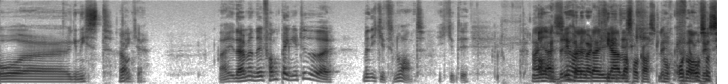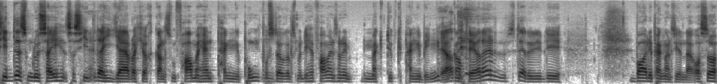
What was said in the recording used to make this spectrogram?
og uh, gnist, Ja. tenker jeg. Nei, nei, men de fant penger til det der. Men ikke til noe annet. Ikke til... Nei, Aldri har det det, vært kritisk forkastelig. nok Og, for og så sidder, som du sier, så sidder de jævla kjørkene som faen meg har en pengepung Mm. på størrelse, men de har faen meg en sånn McDuck-pengebinge. Ja, garanterer det stedet de, de bare de pengene sine der. Og så,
